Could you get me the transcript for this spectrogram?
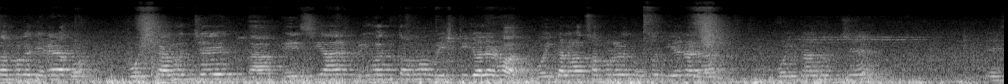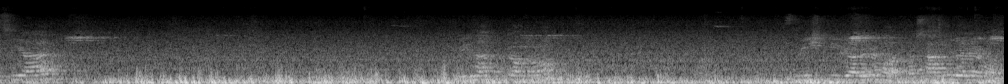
সম্পর্কে জেনে রাখো। বৈকাল হচ্ছে এশিয়ার বৃহত্তম মিষ্টি জলের হ্রদ। বৈকাল হ্রদ সম্পর্কে তথ্য দিয়ে রাখলাম। বৈকাল হচ্ছে এশিয়ার বৃহত্তম মিষ্টি জলের হ্রদ, বা সাধু জলের হ্রদ।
